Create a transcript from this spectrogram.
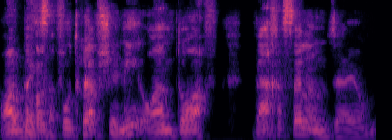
או היה נכון. בהצטרפות קו שני, או היה מטורף. והיה חסר לנו את זה היום,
